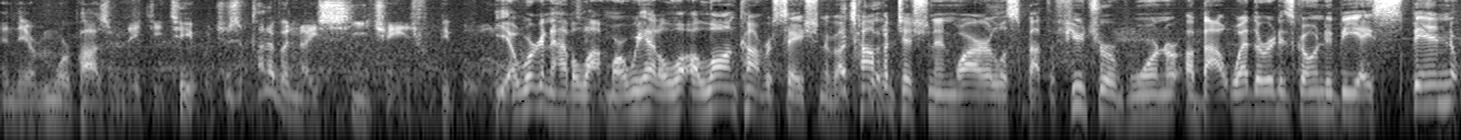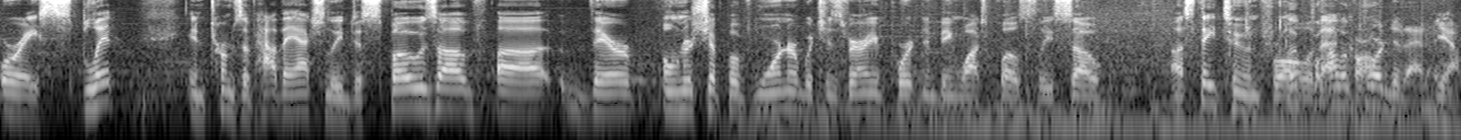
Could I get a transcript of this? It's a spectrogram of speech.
And they're more positive in ATT, which is kind of a nice sea change for people who own. Yeah, we're going to have a lot more. We had a, lo- a long conversation about That's competition good. in wireless, about the future of Warner, about whether it is going to be a spin or a split in terms of how they actually dispose of uh, their ownership of Warner, which is very important and being watched closely. So uh, stay tuned for all look, of that. I look Carl. forward to that. Yeah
